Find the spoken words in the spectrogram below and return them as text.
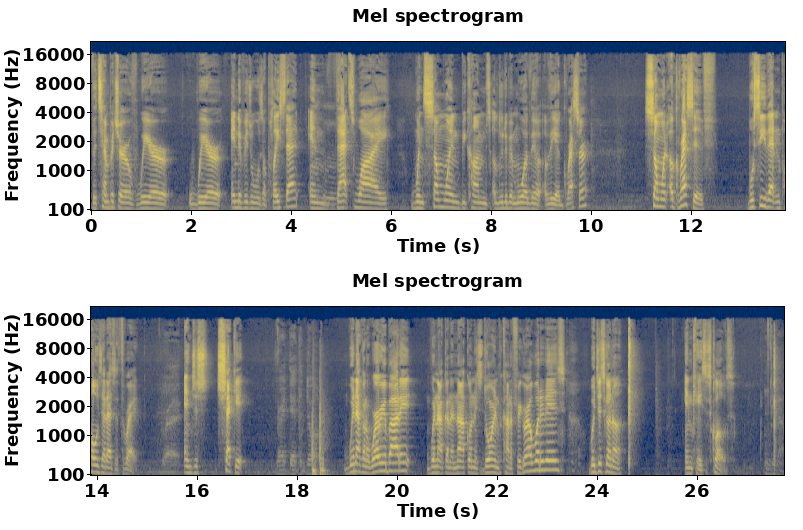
the temperature of where where individuals are placed at, and mm-hmm. that's why when someone becomes a little bit more the of the aggressor, someone aggressive will see that and pose that as a threat, right, and just check it right there at the door. we're not gonna worry about it. We're not gonna knock on this door and kind of figure out what it is. We're just gonna, in case it's closed. And get out.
